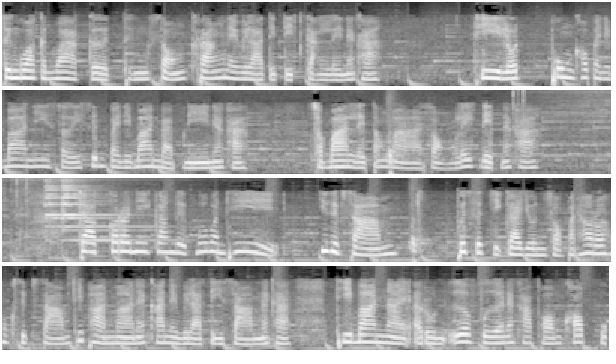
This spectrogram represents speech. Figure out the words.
ซึ่งว่ากันว่าเกิดถึงสองครั้งในเวลาติดๆกันเลยนะคะ ที่รถพุ่งเข้าไปในบ้านนี่เสยขึ้นไปในบ้านแบบนี้นะคะชาวบ้านเลยต้องมาส่องเลขเด็ดนะคะ จากกรณีกลางดึกเมื่อวันที่ 23 พฤศจิกายน 2563 ที่ผ่านมานะคะในเวลาตีสามนะคะ ที่บ้านนายอรุณเอื้อเฟื้อนะคะ พร้อมครอบครัว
